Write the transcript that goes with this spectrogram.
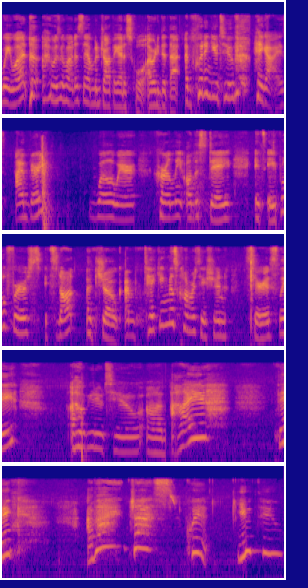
Wait, what? I was about to say I'm dropping out of school. I already did that. I'm quitting YouTube. hey guys, I'm very well aware currently on this day it's April 1st it's not a joke I'm taking this conversation seriously I hope you do too um, I think I might just quit YouTube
